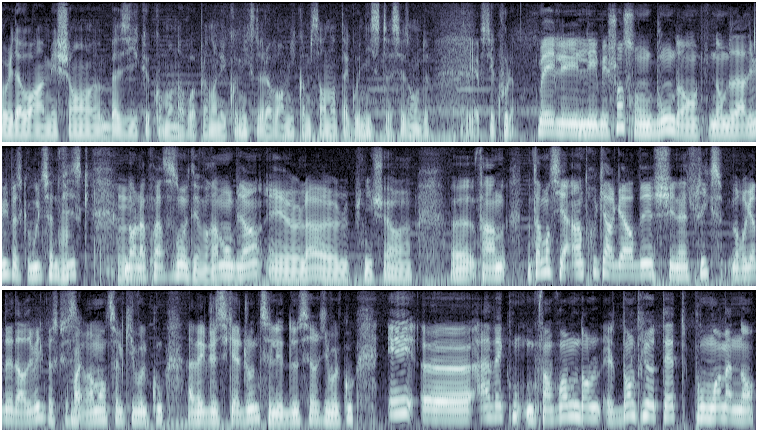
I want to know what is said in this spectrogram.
au lieu d'avoir un méchant euh, basique comme on en voit plein dans les comics, de l'avoir mis comme ça en antagoniste saison 2. Yep. C'était cool. mais les, les méchants sont bons dans, dans Daredevil parce que Wilson Mhm. Fisk Mhm. dans la première saison était vraiment bien et euh, là euh, le Punisher euh, euh, enfin notamment s'il y a un truc à regarder chez Netflix regardez Daredevil parce que c'est Ouais. vraiment celle qui vaut le coup avec Jessica Jones c'est les deux séries qui vaut le coup et euh, avec enfin vraiment dans le, dans le trio de tête pour moi maintenant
